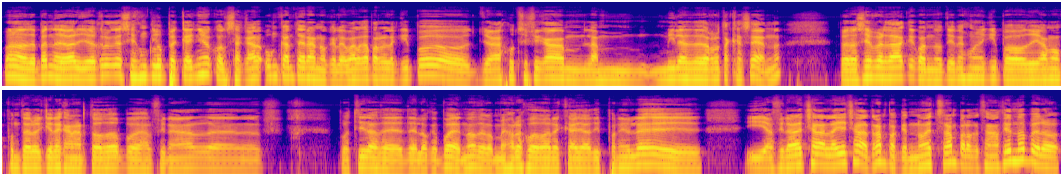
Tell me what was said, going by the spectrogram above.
Bueno, depende de ver. Yo creo que si es un club pequeño, con sacar un canterano que le valga para el equipo, ya justifica las miles de derrotas que sean, ¿no? Pero sí es verdad que cuando tienes un equipo, digamos, puntero y quieres ganar todo, pues al final, eh, pues tiras de, lo que puedes, ¿no? De los mejores jugadores que haya disponibles y, al final echa la ley, echa la trampa, que no es trampa lo que están haciendo, pero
